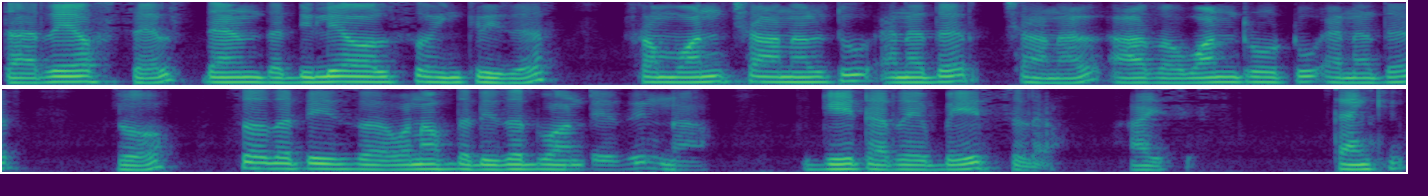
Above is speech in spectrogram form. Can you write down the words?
the array of cells then the delay also increases from one channel to another channel or one row to another row. So that is uh, one of the disadvantages in uh, gate array based ICs thank you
